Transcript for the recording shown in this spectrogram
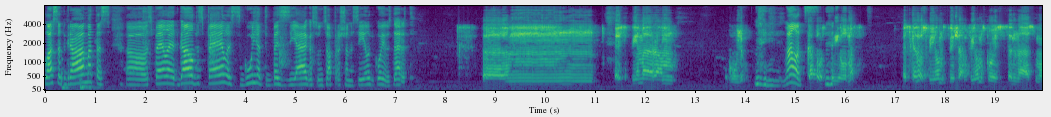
lasat grāmatas, uh, spēlējat galda spēles, guļat bez jēgas un saprašanas ilgi, ko jūs darat? Um, es, piemēram, guļu, Malots! skatos filmas. Es skatos filmas, tiešām filmas, ko es sen esmu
